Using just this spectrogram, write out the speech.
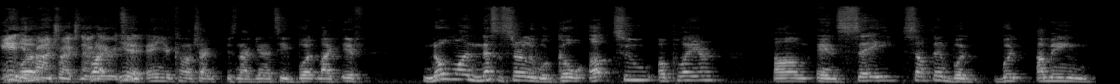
And your contract's not right, guaranteed. Yeah, and your contract is not guaranteed. But like, if no one necessarily would go up to a player um, and say something, but but I mean,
